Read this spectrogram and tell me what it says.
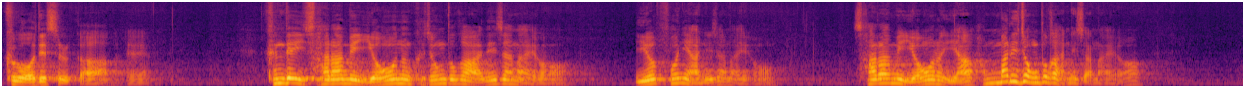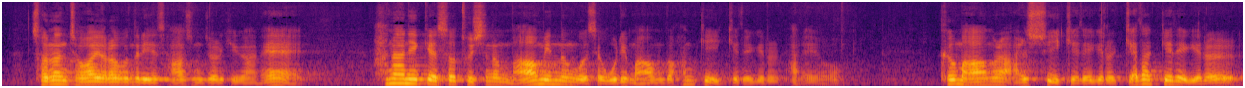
그거 어디 있을까? 예. 근데 이 사람의 영혼은 그 정도가 아니잖아요. 이어폰이 아니잖아요. 사람의 영혼은 양 한 마리 정도가 아니잖아요. 저는 저와 여러분들이 사순절 기간에 하나님께서 두시는 마음 있는 곳에 우리 마음도 함께 있게 되기를 바래요. 그 마음을 알 수 있게 되기를 깨닫게 되기를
